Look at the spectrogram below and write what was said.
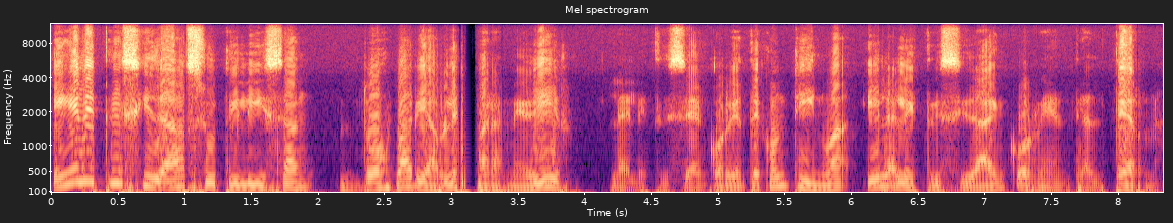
En electricidad se utilizan dos variables para medir la electricidad en corriente continua y la electricidad en corriente alterna.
